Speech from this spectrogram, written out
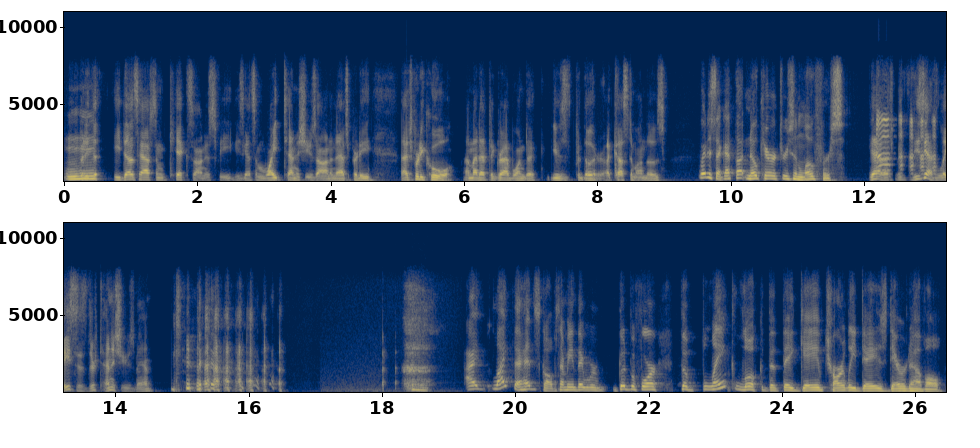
Mm-hmm. But he, mm-hmm. he does have some kicks on his feet. He's got some white tennis shoes on, and that's pretty. That's pretty cool. I might have to grab one to use for the a custom on those. Wait a sec. I thought no characters in loafers. Yeah, these have laces. They're tennis shoes, man. I like the head sculpts. I mean, they were good before. The blank look that they gave Charlie Day's Daredevil.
